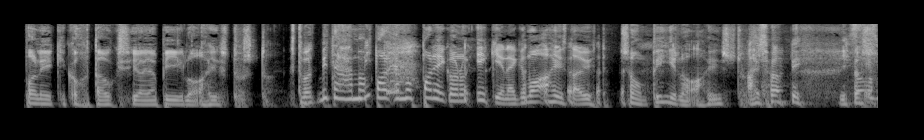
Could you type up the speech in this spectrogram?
paniikkikohtauksia ja piiloahistusta. Sitten mä, oon, mitähän mä, pa- en mä panikoinut ikinä, eikä mua ahista yhtä. Se on piiloahistus. Ai se on niin. Joo. Siis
